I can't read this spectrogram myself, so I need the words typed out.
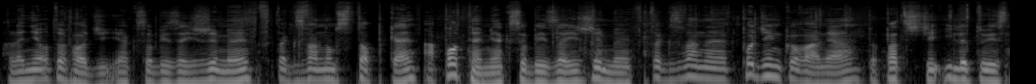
ale nie o to chodzi. Jak sobie zajrzymy w tak zwaną stopkę, a potem jak sobie zajrzymy w tak zwane podziękowania, to patrzcie ile tu jest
